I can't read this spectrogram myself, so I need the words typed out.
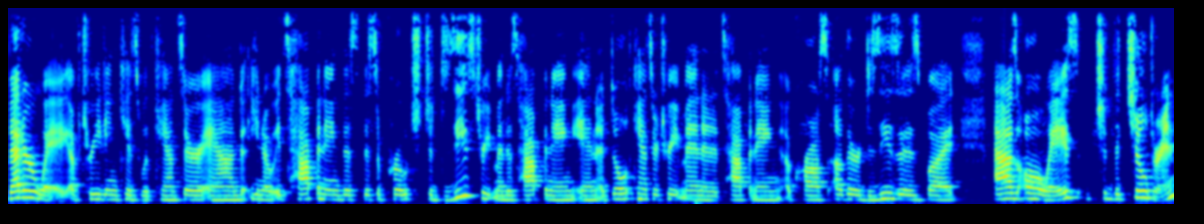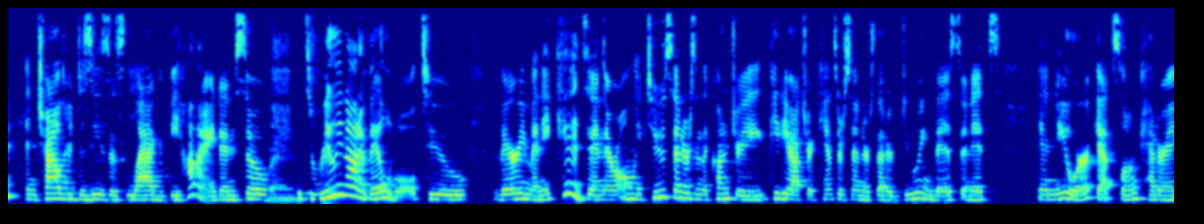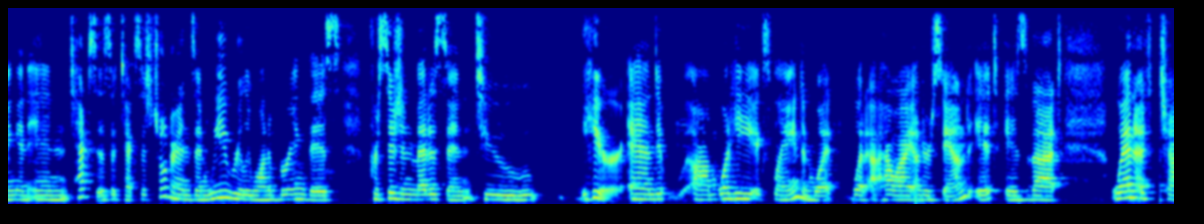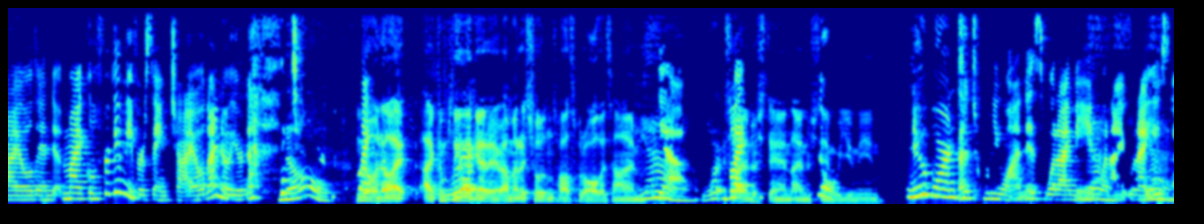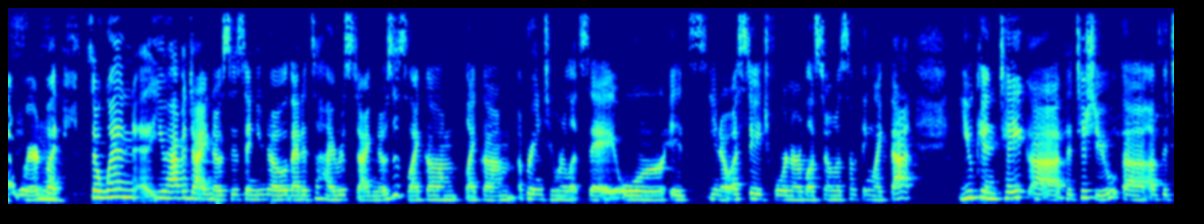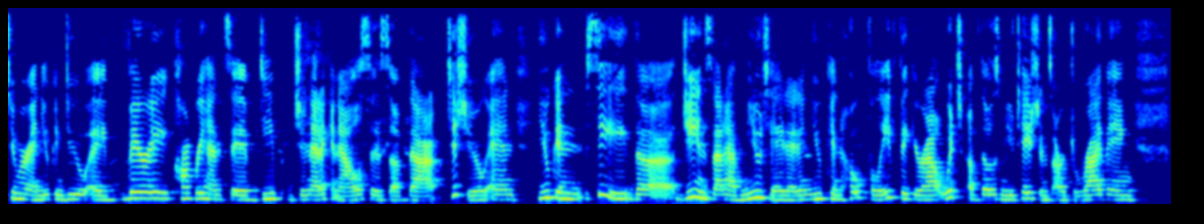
better way of treating kids with cancer. And you know it's happening this this approach to disease treatment is happening in adult cancer treatment and it's happening across other diseases. But as always ch- the children and childhood diseases lag behind. And so right. it's really not available to very many kids. And there are only two centers in the country pediatric cancer centers that are doing this. And it's in New York at Sloan Kettering and in Texas at Texas Children's. And we really want to bring this precision medicine to here. And it, um, what he explained and what, what, how I understand it is that when a child and Michael, forgive me for saying child. I know you're not. No. like, no, no, I, I completely get it. I'm at a children's hospital all the time. Yeah. yeah. So but, I understand. I understand so, what you mean newborn to 21 is what i mean yes, when i when i yes, use that word yes. but so when uh, you have a diagnosis and you know that it's a high risk diagnosis like um like um a brain tumor let's say or it's you know a stage 4 neuroblastoma something like that you can take uh, the tissue uh, of the tumor and you can do a very comprehensive, deep genetic analysis of that tissue. And you can see the genes that have mutated, and you can hopefully figure out which of those mutations are driving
